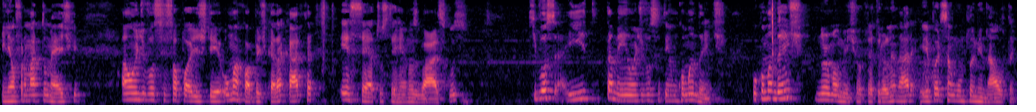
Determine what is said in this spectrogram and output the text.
ele é um formato do Magic, onde você só pode ter uma cópia de cada carta, exceto os terrenos básicos, que você, e também onde você tem um comandante. O comandante, normalmente é uma criatura lendária, ele pode ser algum planinauta.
